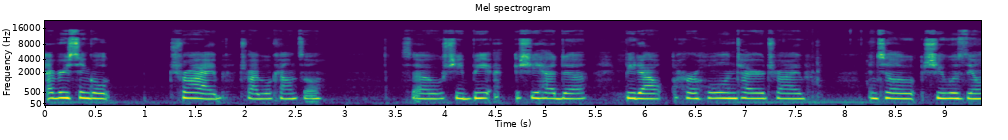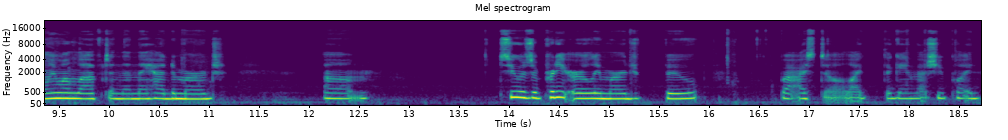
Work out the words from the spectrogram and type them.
every single tribe tribal council. So she beat, she had to beat out her whole entire tribe until she was the only one left, and then they had to merge. Um, she was a pretty early merge boot, but I still liked the game that she played.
